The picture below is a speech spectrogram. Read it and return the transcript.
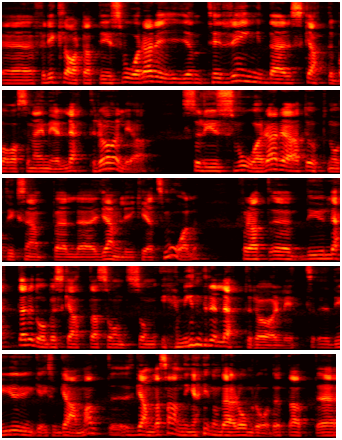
Eh, för det är klart att det är svårare i en terräng där skattebaserna är mer lättrörliga. Så det är ju svårare att uppnå till exempel eh, jämlikhetsmål. För att eh, det är ju lättare då att beskatta sånt som är mindre lättrörligt. Eh, det är ju liksom gammalt, eh, gamla sanningar inom det här området att eh,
